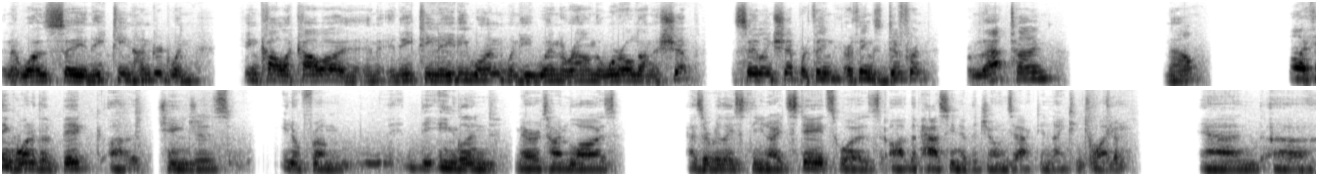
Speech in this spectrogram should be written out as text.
than it was, say, in 1800 when King Kalakaua, and in 1881 when he went around the world on a ship, a sailing ship? Are, thing, are things different from that time now? Well, I think one of the big uh, changes, you know, from the England maritime laws as it relates to the United States was uh, the passing of the Jones Act in 1920. Okay. And uh,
